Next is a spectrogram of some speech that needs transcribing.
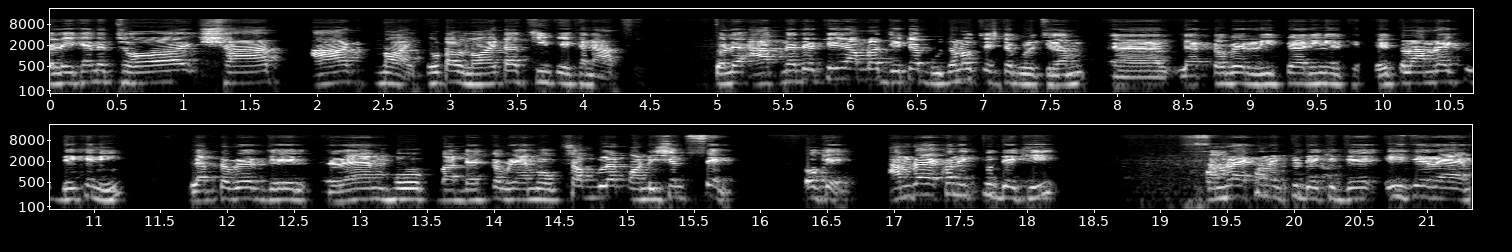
তাহলে এখানে ছয়, সাত, আট, নয় টোটাল নয়টা চিপ এখানে আছে। তাহলে আপনাদেরকে আমরা যেটা বোঝানোর চেষ্টা করেছিলাম ল্যাপটপের রিপেয়ারিং এর ক্ষেত্রে, তাহলে আমরা একটু দেখে নিই, ল্যাপটপের যে র্যাম হোক বা ডেস্কটপ র্যাম হোক, সবগুলোর কন্ডিশন সেম ওকে আমরা এখন একটু দেখি, আমরা এখন একটু দেখি যে এই যে র্যাম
